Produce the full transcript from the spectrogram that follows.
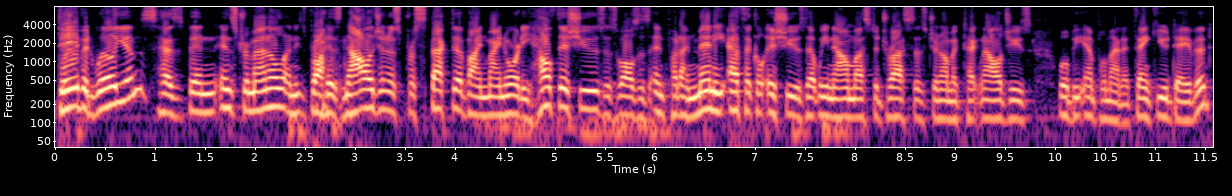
David Williams has been instrumental, and he's brought his knowledge and his perspective on minority health issues, as well as his input on many ethical issues that we now must address as genomic technologies will be implemented. Thank you, David.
